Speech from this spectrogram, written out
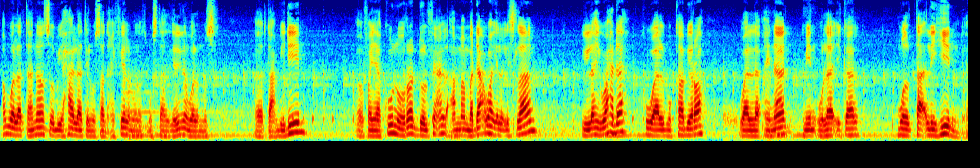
awwala tanasubi halatil mustad'ifil mustadilin wal musta'bidin fayakunu raddul fi'l amma da'wah ila islam lillahi wahdah huwal mukabirah wal inad min ulaikal multa'lihin. Ya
